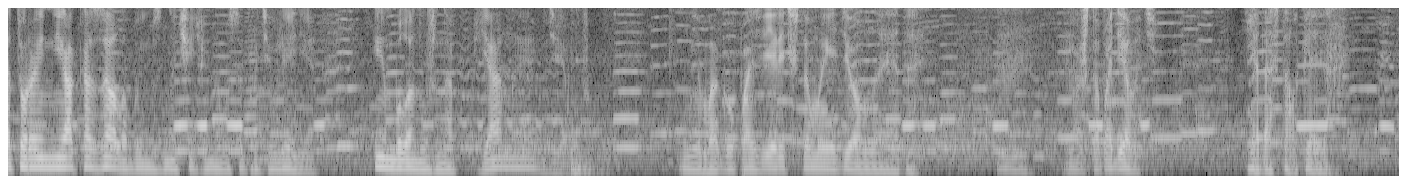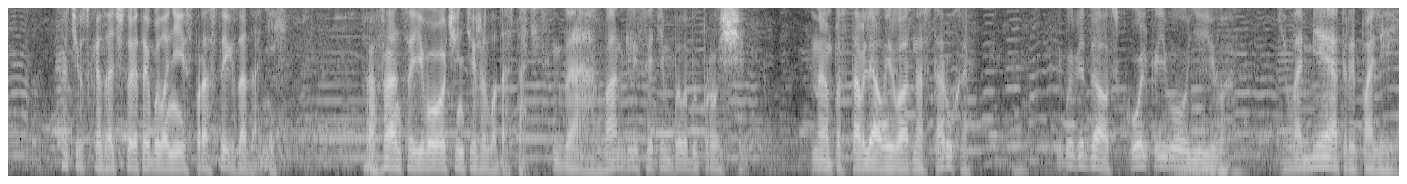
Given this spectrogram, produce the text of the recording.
которая не оказала бы им значительного сопротивления. Им была нужна пьяная девушка. Не могу поверить, что мы идем на это. Ну что поделать? Я достал клевер. Хочу сказать, что это было не из простых заданий. Во Франции его очень тяжело достать. Да, в Англии с этим было бы проще. Нам поставляла его одна старуха. Ты бы видал, сколько его у нее. Километры полей.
